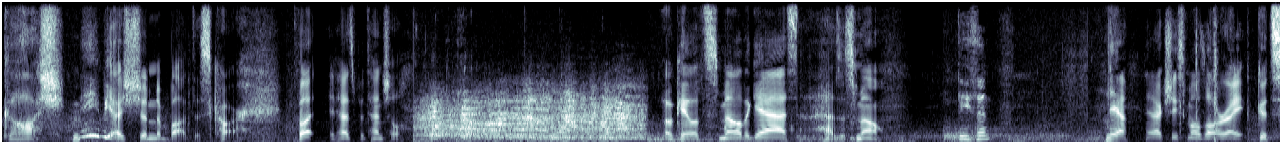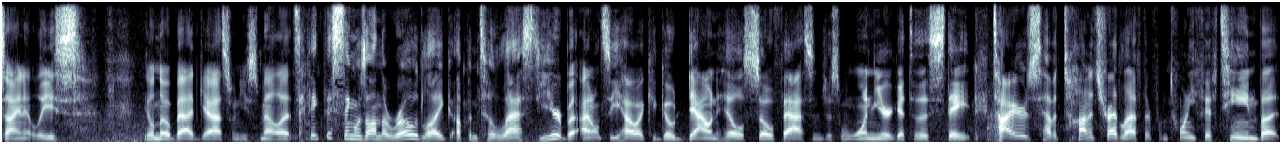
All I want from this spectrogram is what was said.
gosh, maybe I shouldn't have bought this car, but it has potential. Okay, let's smell the gas. How's it smell? Decent. Yeah, it actually smells all right. Good sign at least. You'll know bad gas when you smell it. I think this thing was on the road like up until last year, but I don't see how I could go downhill so fast in just one year get to this state. Tires have a ton of tread left. They're from 2015, but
